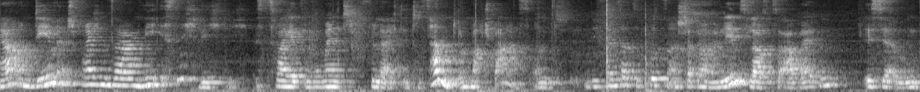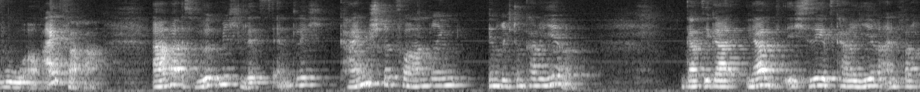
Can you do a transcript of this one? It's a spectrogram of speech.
Ja, und dementsprechend sagen, nee, ist nicht wichtig. Ist zwar jetzt im Moment vielleicht interessant und macht Spaß und die Fenster zu putzen, anstatt an meinem Lebenslauf zu arbeiten, ist ja irgendwo auch einfacher. Aber es wird mich letztendlich keinen Schritt voranbringen in Richtung Karriere. Ganz egal, ja, ich sehe jetzt Karriere einfach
